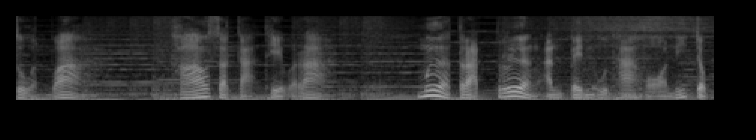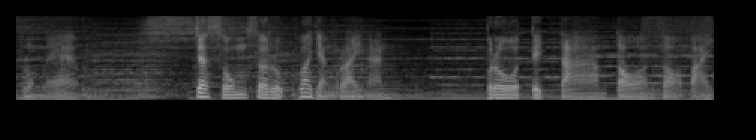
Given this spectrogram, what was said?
ส่วนว่าเท้าสกะเทวราช เมื่อตรัสเรื่องอันเป็นอุทาหรณ์นี้จบลงแล้ว จะทรงสรุปว่าอย่างไรนั้น โปรดติดตามตอนต่อไป「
